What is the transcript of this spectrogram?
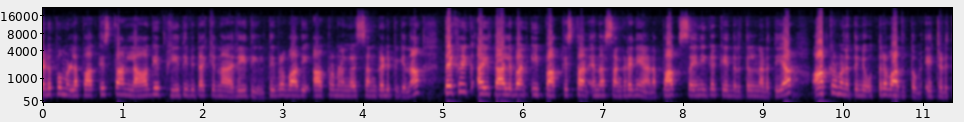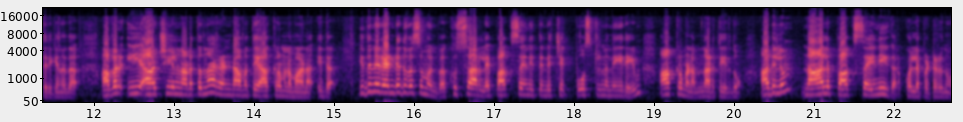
അടുപ്പമുള്ള പാകിസ്ഥാനിലാകെ ഭീതി വിതയ്ക്കുന്ന രീതിയിൽ തീവ്രവാദി ആക്രമണങ്ങൾ സംഘടിപ്പിക്കുന്ന തെഹ്രിക് ഐ താലിബാൻ ഇ പാകിസ്ഥാൻ എന്ന സംഘടനയാണ് പാക് സൈനിക കേന്ദ്രത്തിൽ നടത്തിയ ആക്രമണത്തിന്റെ ഉത്തരവാദിത്വം ഏറ്റെടുത്തിരിക്കുന്നത്. അവർ ഈ ആഴ്ചയിൽ നടത്തുന്ന രണ്ടാമത്തെ ആക്രമണമാണ് ഇത്. ഇതിന് രണ്ട് ദിവസം മുൻപ് ഖുസാറിലെ പാക് സൈന്യത്തിന്റെ ചെക്ക് പോസ്റ്റിന് നേരെയും ആക്രമണം നടത്തിയിരുന്നു. അതിലും നാല് പാക് സൈനികർ കൊല്ലപ്പെട്ടിരുന്നു.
